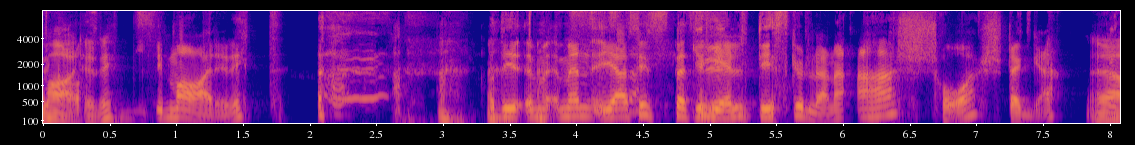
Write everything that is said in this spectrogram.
Mareritt. Mareritt. De, men jeg syns spesielt de skuldrene er så stygge. Ja,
